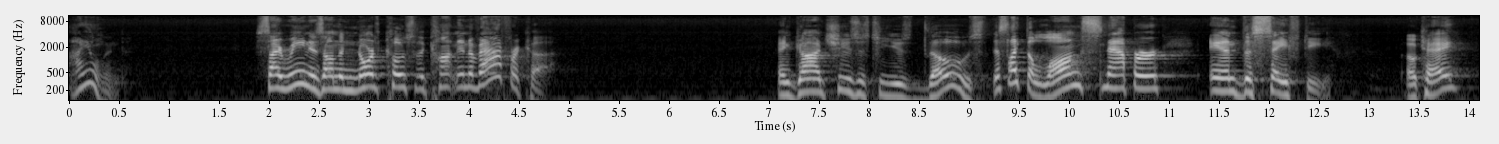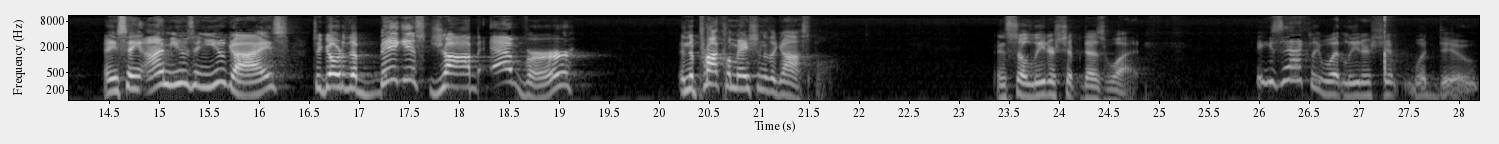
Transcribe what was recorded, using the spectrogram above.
island. Cyrene is on the north coast of the continent of Africa. And God chooses to use those. It's like the long snapper and the safety. Okay? And he's saying, I'm using you guys to go to the biggest job ever in the proclamation of the gospel. And so leadership does what? Exactly what leadership would do.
